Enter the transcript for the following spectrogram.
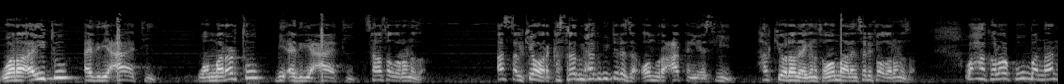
wara'aytu adricaati wamarartu biadricaati saasaad odhanaysa asalkii hore kasrad maxaad ugu jiraysaa waa muracaatan liaslihi halkii horead eeganaysa waa maalinsarif ad odhanaysa waxaa kaloo kuu banaan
